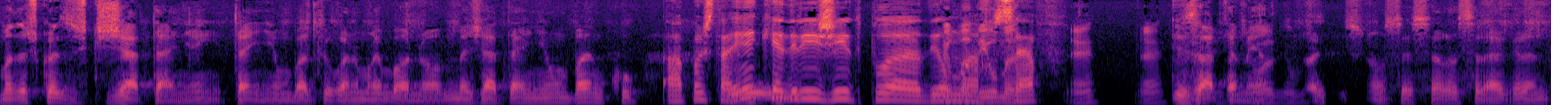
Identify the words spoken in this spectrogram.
uma das coisas que já têm, têm um banco, agora não me lembro o nome, mas já têm um banco. Ah, pois está, é que é dirigido pela Dilma, pela Dilma. Rousseff. É. É, Exatamente. Não sei se ela será grande.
